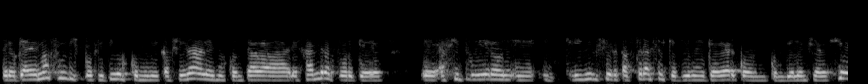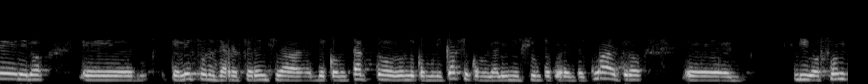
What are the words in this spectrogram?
pero que además son dispositivos comunicacionales, nos contaba Alejandra, porque eh, así pudieron eh, inscribir ciertas frases que tienen que ver con, violencia de género, eh, teléfonos de referencia de contacto donde comunicarse, como la línea 144. Eh, digo, son,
